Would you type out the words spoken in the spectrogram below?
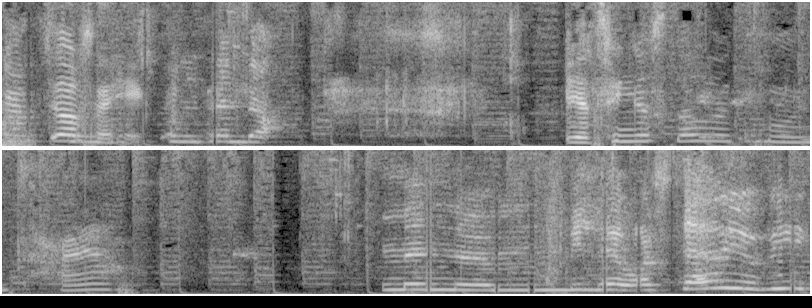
gang Det vi hack. spille den der. Jeg tænker stadigvæk på min tejer. Men øhm, vi laver stadig video.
